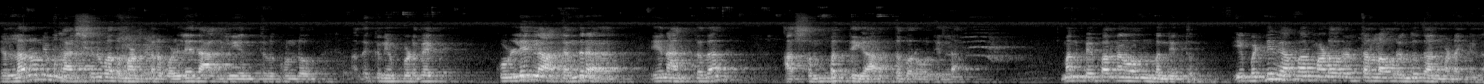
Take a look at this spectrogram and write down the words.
ಎಲ್ಲರೂ ನಿಮ್ಗೆ ಆಶೀರ್ವಾದ ಮಾಡ್ತಾರೆ. ಒಳ್ಳೇದಾಗಲಿ ಅಂತ ತಿಳ್ಕೊಂಡು ಅದಕ್ಕೆ ನೀವು ಕೊಡಬೇಕು. ಕೊಡಲಿಲ್ಲ ಅಂತಂದ್ರೆ ಏನಾಗ್ತದ? ಆ ಸಂಪತ್ತಿಗೆ ಅರ್ಥ ಬರೋದಿಲ್ಲ. ಮನ್ ಪೇಪರ್ನಾಗ ಒಂದು ಬಂದಿತ್ತು. ಈ ಬಡ್ಡಿ ವ್ಯಾಪಾರ ಮಾಡೋರು ಇರ್ತಾರಲ್ಲ, ಅವರೆಂದು ದಾನ ಮಾಡೋಂಗಿಲ್ಲ.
